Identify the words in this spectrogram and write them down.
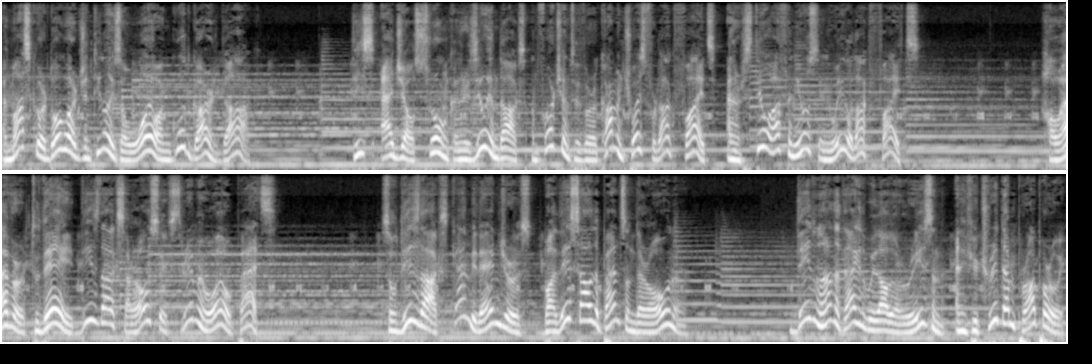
and muscular Dogo Argentino is a loyal and good guard dog. These agile, strong and resilient dogs unfortunately were a common choice for dog fights and are still often used in illegal dog fights. However, today these dogs are also extremely loyal pets. So these dogs can be dangerous, but this all depends on their owner. They do not attack without a reason, and if you treat them properly,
